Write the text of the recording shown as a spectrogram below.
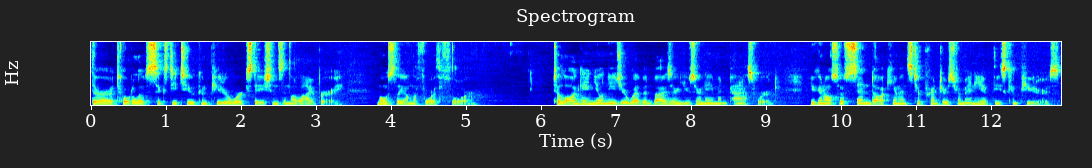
There are a total of 62 computer workstations in the library, mostly on the fourth floor. To log in, you'll need your WebAdvisor username and password. You can also send documents to printers from any of these computers.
